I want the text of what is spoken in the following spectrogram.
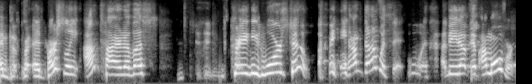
And, and personally, I'm tired of us creating these wars too. I mean, I'm done with it. I mean, I'm over it.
